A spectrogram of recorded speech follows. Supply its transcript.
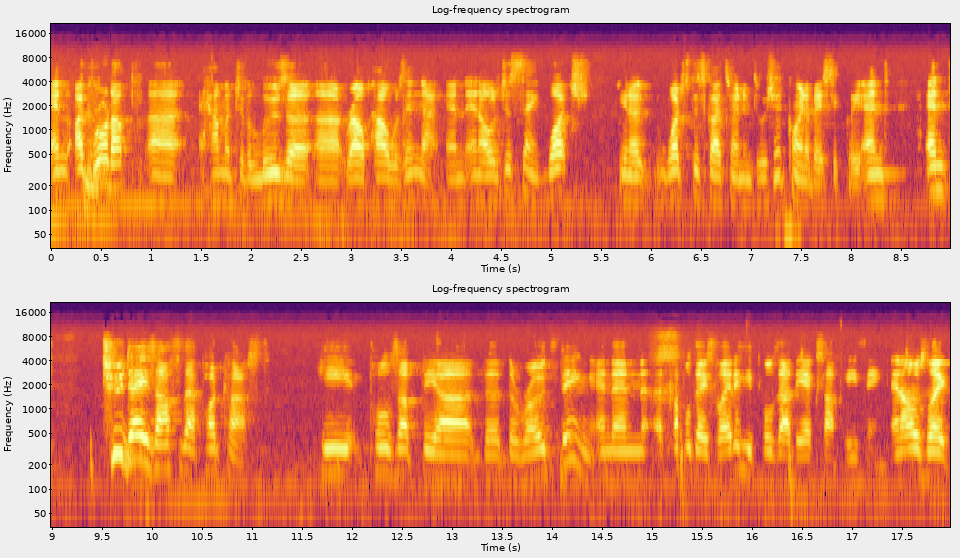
and I hmm. brought up uh, how much of a loser uh, Raoul Pal was in that, and and I was just saying, watch, you know, watch this guy turn into a shitcoiner, basically. And and two days after that podcast, he pulls up the uh, the the Rhodes thing, and then a couple days later he pulls out the XRP thing, and I was like,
